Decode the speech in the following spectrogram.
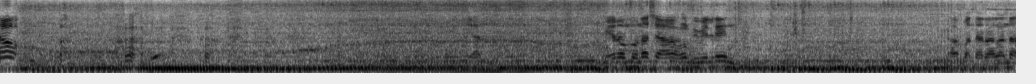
So. Yan. Meron muna siyang bibilhin. Ah, padaralan na.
